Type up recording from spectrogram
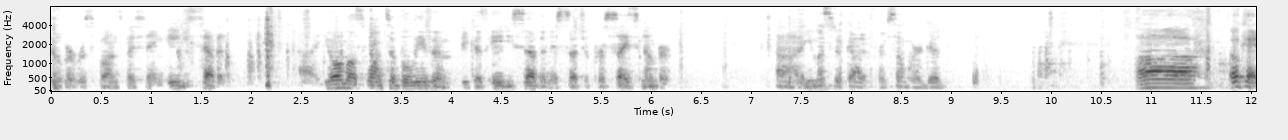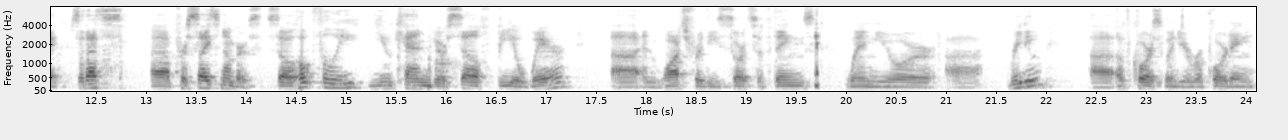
Dilbert responds by saying 87. Uh, you almost want to believe him because 87 is such a precise number. Uh, you must have got it from somewhere good. Uh, okay, so that's uh, precise numbers. So hopefully you can yourself be aware uh, and watch for these sorts of things when you're uh, reading. Uh, of course, when you're reporting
